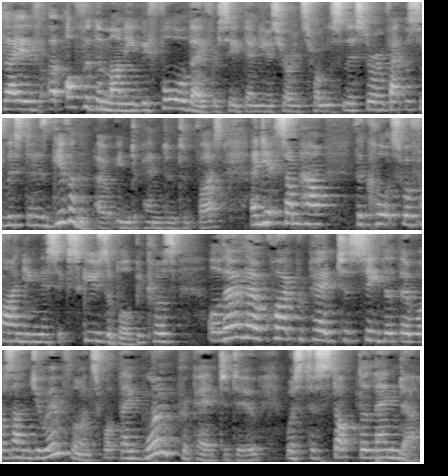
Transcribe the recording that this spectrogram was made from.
They've uh, offered the money before they've received any assurance from the solicitor. In fact, the solicitor has given no independent advice. And yet somehow the courts were finding this excusable because although they were quite prepared to see that there was undue influence, what they weren't prepared to do was to stop the lender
